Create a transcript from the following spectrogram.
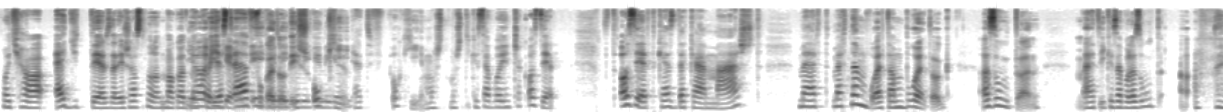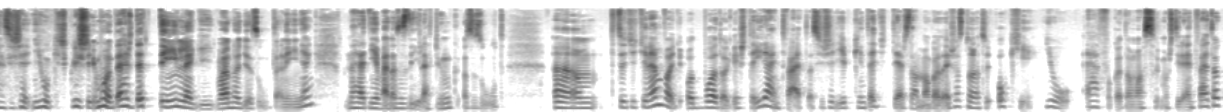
hogyha együtt érzel, és azt mondod magadnak, ja, hogy igen, ezt elfogadod, igen, és oké, okay, hát oké, okay, most, most igazából én csak azért, azért kezdek el mást, mert, mert nem voltam boldog az úton. Mert igazából az út, ez is egy jó kis klisé mondás, de tényleg így van, hogy az út a lényeg, mert hát nyilván az az életünk, az az út. Um, tehát, hogyha nem vagy ott boldog, és te irányt váltasz, és egyébként együtt érzel magad, és azt mondod, hogy oké, okay, jó, elfogadom azt, hogy most irányt váltok,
